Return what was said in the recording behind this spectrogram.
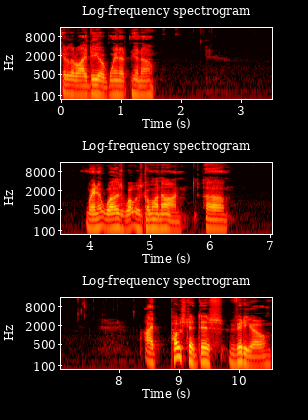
get a little idea of when it, you know, when it was, what was going on. Um, I posted this video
